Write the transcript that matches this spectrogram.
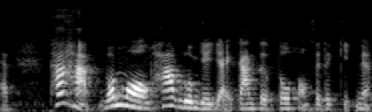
48 ถ้าหากว่ามองภาพรวมใหญ่ ๆ การเติบโตของเศรษฐกิจเนี่ย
